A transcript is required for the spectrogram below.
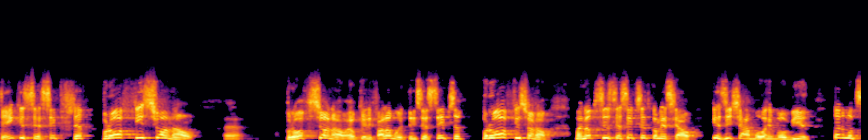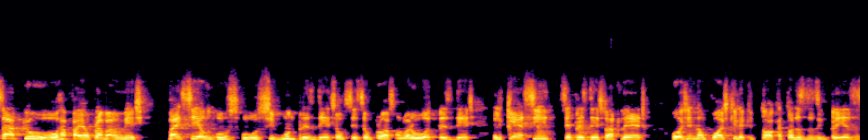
tem que ser 100% profissional. É. Profissional, é o que ele fala muito, tem que ser 100% profissional, mas não precisa ser 100% comercial, porque existe amor envolvido. Todo mundo sabe que o, o Rafael provavelmente vai ser o, o, o segundo presidente, ou ser seu próximo agora, o outro presidente, ele quer sim ser presidente do Atlético, hoje ele não pode, que ele é que toca todas as empresas.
